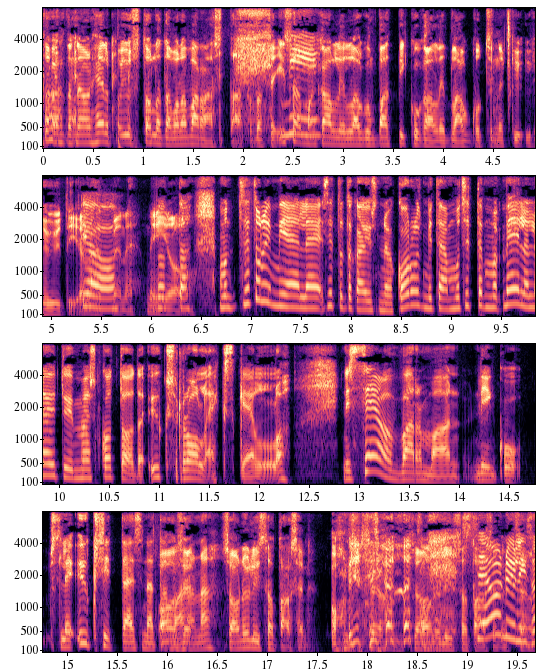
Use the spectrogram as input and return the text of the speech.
toisaalta ne on helppo just tolla tavalla varastaa. Otat se isomman Niin. kalliin laukun, paat pikkukalliit laukut sinne ky- kyytiin ja lähdet menee. Niin totta. joo. Mutta se tuli mieleen, sitten totta kai just nuo korut mitään, mutta sitten me- meillä löytyy myös kotota yksi Rolex-kello. Niin se on varmaan niin kuin sille yksittäisenä On se, tavarana. se on yli sen. On, se on, Se on yli sata. Se on yli 100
